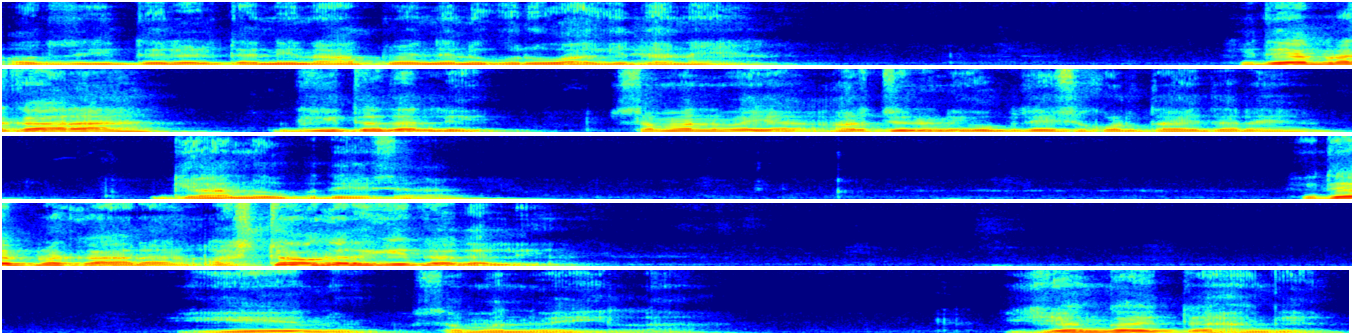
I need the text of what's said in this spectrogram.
ಅದು ಇದ್ದರೆ ಹೇಳ್ತಾನೆ ನೀನು ಆತ್ಮೀಯನ ಗುರುವಾಗಿದ್ದಾನೆ. ಇದೇ ಪ್ರಕಾರ ಗೀತದಲ್ಲಿ ಸಮನ್ವಯ ಅರ್ಜುನನಿಗೆ ಉಪದೇಶ ಕೊಡ್ತಾ ಇದ್ದಾರೆ. ಜ್ಞಾನ ಉಪದೇಶ ಇದೇ ಪ್ರಕಾರ ಅಷ್ಟೋಕರ ಗೀತದಲ್ಲಿ ಏನು ಸಮನ್ವಯ ಇಲ್ಲ. ಹೆಂಗೈತೆ ಹಾಗೆ?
